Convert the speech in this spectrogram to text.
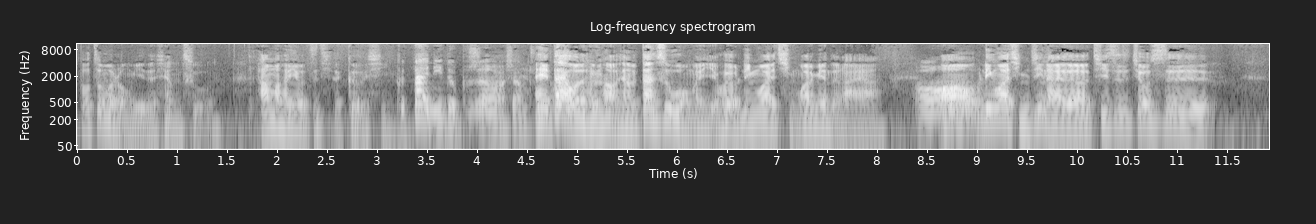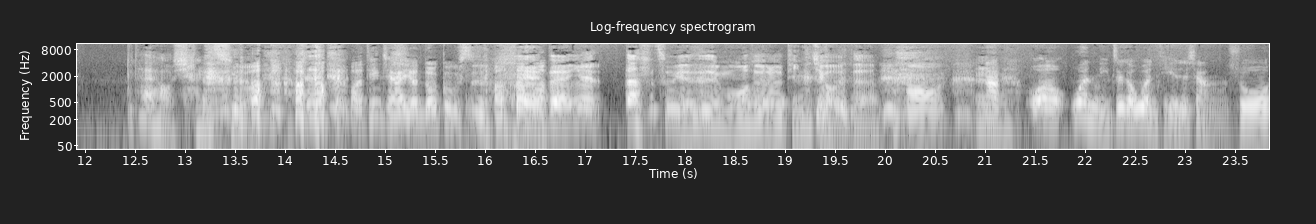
都这么容易的相处，他们很有自己的个性。可带你的不是很好相处吗。哎、带我的很好相处，但是我们也会有另外请外面的来啊。然哦后，另外请进来的其实就是不太好相处哦。哇，听起来有很多故事哦。对对，因为当初也是磨合了挺久的。好，嗯那我问你这个问题，也是想说，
